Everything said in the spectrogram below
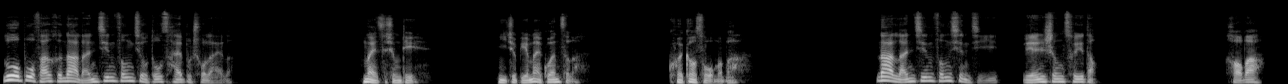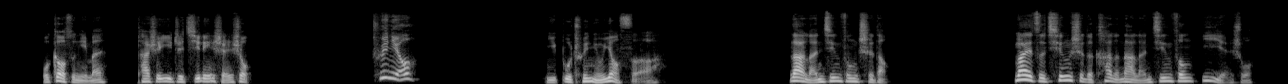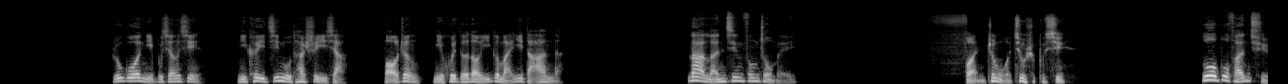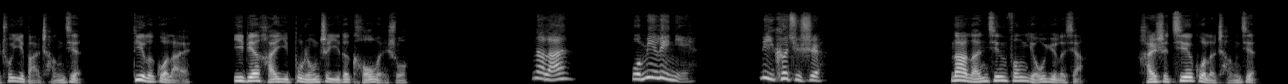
洛不凡和纳兰金风就都猜不出来了。麦子兄弟，你就别卖关子了，快告诉我们吧。纳兰金风性急，连声催道：“好吧，我告诉你们，它是一只麒麟神兽。”吹牛！你不吹牛要死啊！纳兰金风吃道。麦子轻视的看了纳兰金风一眼，说：“如果你不相信，你可以激怒他试一下，保证你会得到一个满意答案的。”纳兰金风皱眉：“反正我就是不信。”洛不凡取出一把长剑，递了过来，一边还以不容置疑的口吻说：“纳兰，我命令你，立刻去世。”纳兰金风犹豫了下，还是接过了长剑，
